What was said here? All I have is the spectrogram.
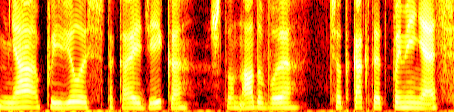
у меня появилась такая идейка, что надо бы что-то как-то это поменять.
